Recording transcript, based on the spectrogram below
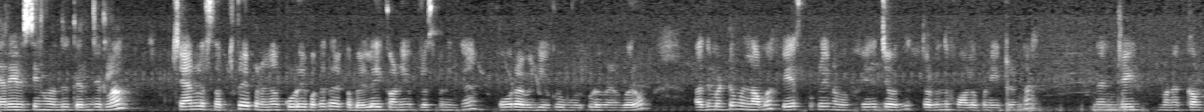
நிறைய விஷயங்கள் வந்து தெரிஞ்சுக்கலாம். சேனலை சப்ஸ்கிரைப் பண்ணுங்கள் கூட பக்கத்தில் இருக்க பெல் ஐக்கானையும் ப்ரெஸ் பண்ணிங்க போகிற வீடியோக்கு உங்களுக்கு கூட வரும். அது மட்டும் இல்லாமல் ஃபேஸ்புக்லேயும் நம்ம பேஜை வந்து தொடர்ந்து ஃபாலோ பண்ணிகிட்ருங்க நன்றி வணக்கம்.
